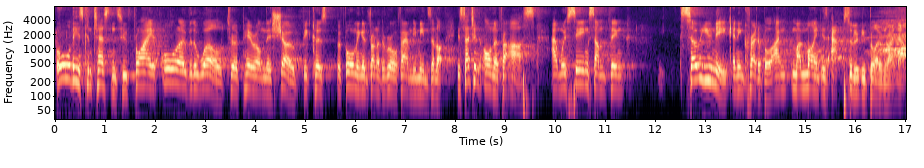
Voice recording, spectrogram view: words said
all these contestants who fly all over the world to appear on this show, because performing in front of the royal family means a lot, it's such an honor for us. And we're seeing something so unique and incredible. I'm, my mind is absolutely blown right now.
